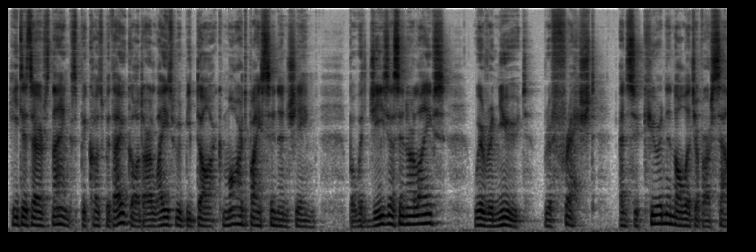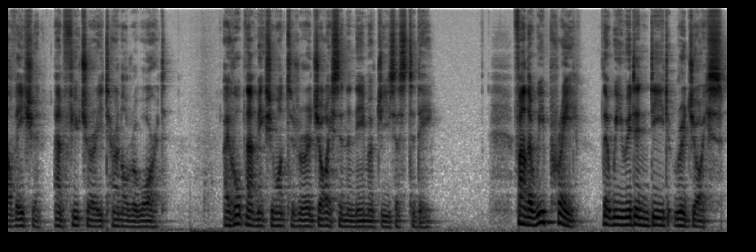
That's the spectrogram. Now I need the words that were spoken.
He deserves thanks because without God our lives would be dark, marred by sin and shame. But with Jesus in our lives, we're renewed, refreshed, and secure in the knowledge of our salvation and future eternal reward. I hope that makes you want to rejoice in the name of Jesus today. Father, we pray that we would indeed rejoice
